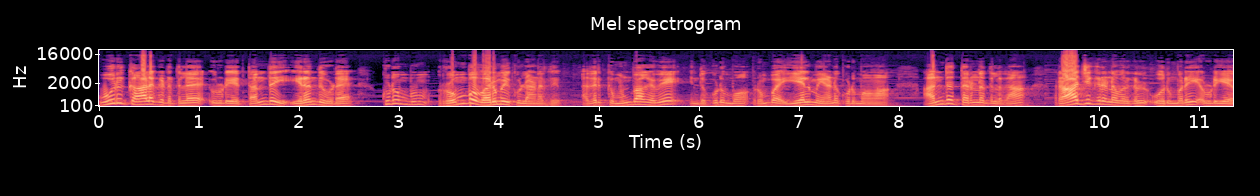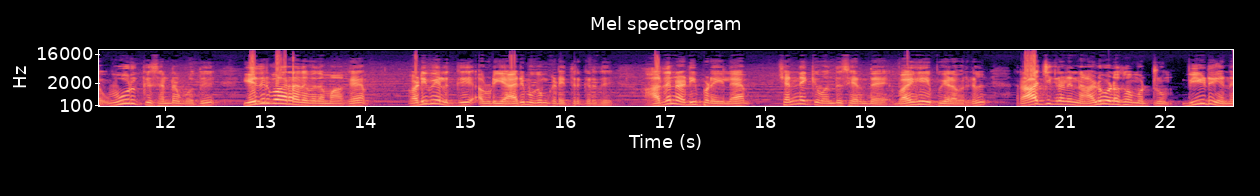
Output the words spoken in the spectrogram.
ஒரு காலகட்டத்தில் இவருடைய தந்தை இறந்துவிட குடும்பம் ரொம்ப வறுமைக்குள்ளானது. அதற்கு முன்பாகவே இந்த குடும்பம் ரொம்ப ஏழ்மையான குடும்பமா? அந்த தருணத்தில் தான் ராஜகிரண் அவர்கள் ஒரு முறை அவருடைய ஊருக்கு சென்றபோது எதிர்பாராத விதமாக வடிவேலுக்கு அவருடைய அறிமுகம் கிடைத்திருக்கிறது. அதன் அடிப்படையில் சென்னைக்கு வந்து சேர்ந்த வைகை புயல் அவர்கள் ராஜகிரனின் அலுவலகம் மற்றும் வீடு என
